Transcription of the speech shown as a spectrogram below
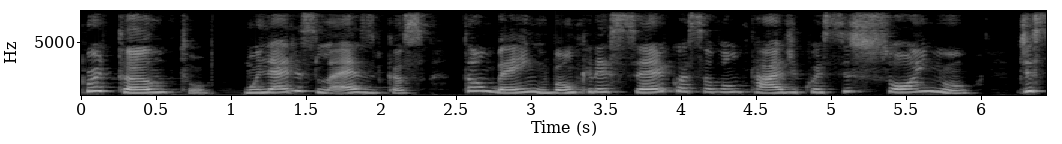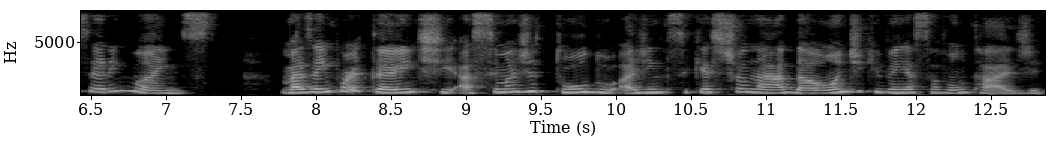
Portanto, mulheres lésbicas também vão crescer com essa vontade, com esse sonho de serem mães. Mas é importante, acima de tudo, a gente se questionar da onde que vem essa vontade.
